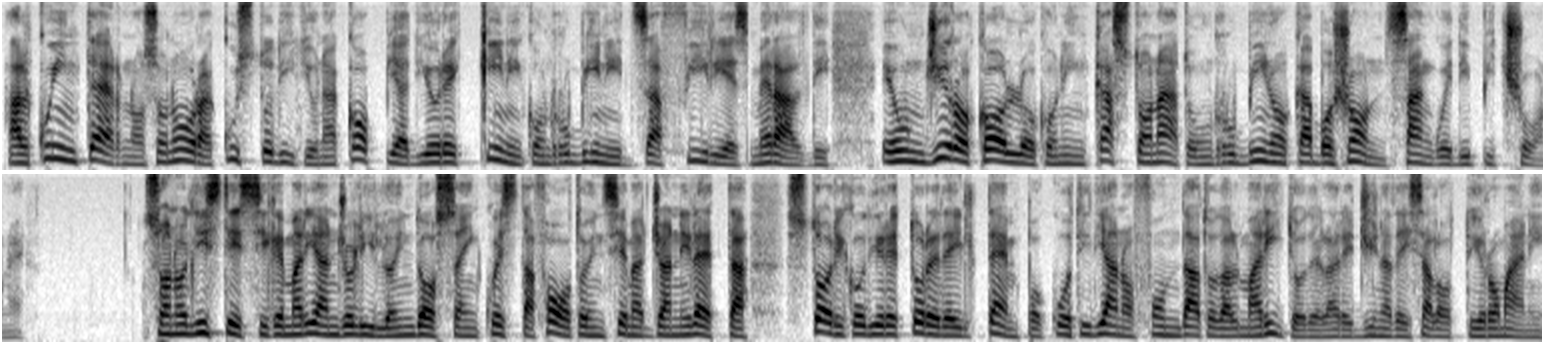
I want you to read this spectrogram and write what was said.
al cui interno sono ora custoditi una coppia di orecchini con rubini, zaffiri e smeraldi e un girocollo con incastonato un rubino cabochon sangue di piccione. Sono gli stessi che Maria Angiolillo indossa in questa foto insieme a Gianni Letta, storico direttore del Tempo, quotidiano fondato dal marito della regina dei salotti romani.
